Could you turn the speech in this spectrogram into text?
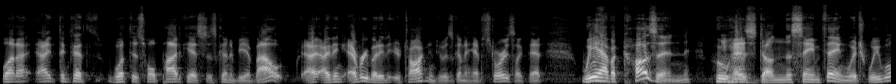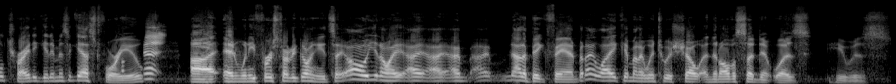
Well, I, I, think that's what this whole podcast is going to be about. I, I, think everybody that you're talking to is going to have stories like that. We have a cousin who mm-hmm. has done the same thing, which we will try to get him as a guest for you. Uh, and when he first started going, he'd say, "Oh, you know, I, I, I, I'm not a big fan, but I like him, and I went to a show." And then all of a sudden, it was he was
